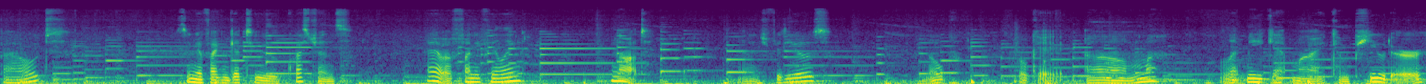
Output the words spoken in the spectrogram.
About. Seeing if I can get to questions. I have a funny feeling. Not. Manage videos. Nope. Okay. Um. Let me get my computer.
